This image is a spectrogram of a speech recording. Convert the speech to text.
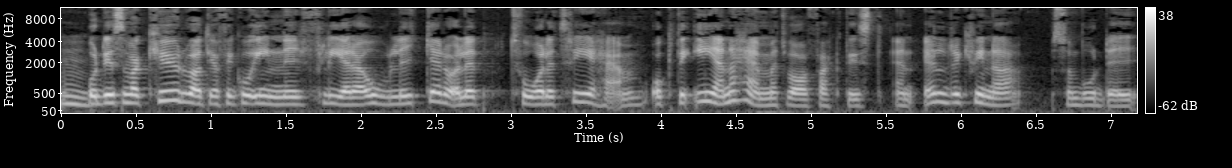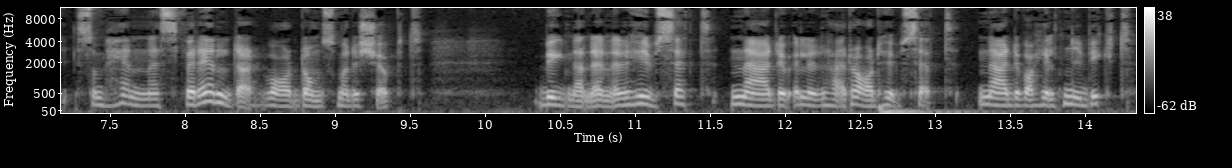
Mm. Och det som var kul var att jag fick gå in i flera olika då, eller två eller tre hem. Och det ena hemmet var faktiskt en äldre kvinna som bodde i, som hennes föräldrar var de som hade köpt byggnaden eller huset, när det, eller det här radhuset, när det var helt nybyggt.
